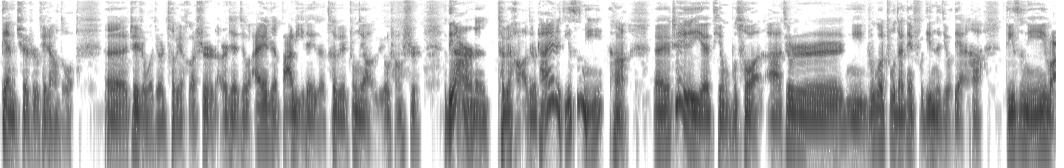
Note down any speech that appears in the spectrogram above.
店确实非常多，呃，这是我觉得特别合适的，而且就挨着巴黎这个特别重。要的旅游城市，第二呢特别好，就是它挨着迪士尼哈，呃，这个也挺不错的啊。就是你如果住在那附近的酒店哈，迪士尼玩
